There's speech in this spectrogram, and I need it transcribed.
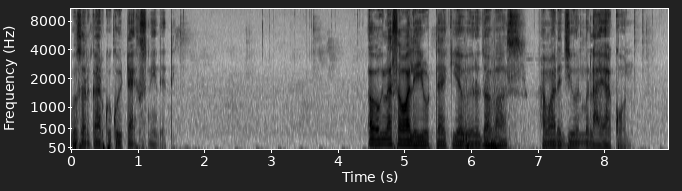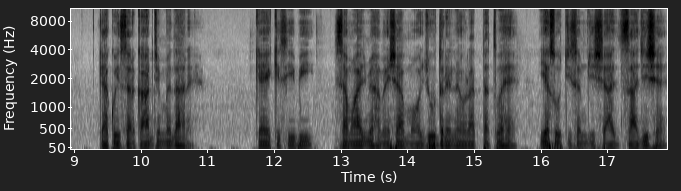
वो सरकार को कोई टैक्स नहीं देती। अब अगला सवाल यही उठता है कि यह विरोधाभास हमारे जीवन में लाया कौन? क्या कोई सरकार जिम्मेदार है? क्या ये किसी भी समाज में हमेशा मौजूद रहने वाला तत्व है, यह सोची समझी साजिश है,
